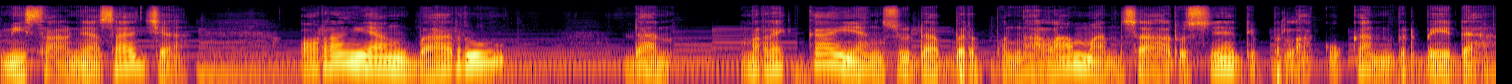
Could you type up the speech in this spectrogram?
misalnya saja orang yang baru dan mereka yang sudah berpengalaman seharusnya diperlakukan berbeda.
